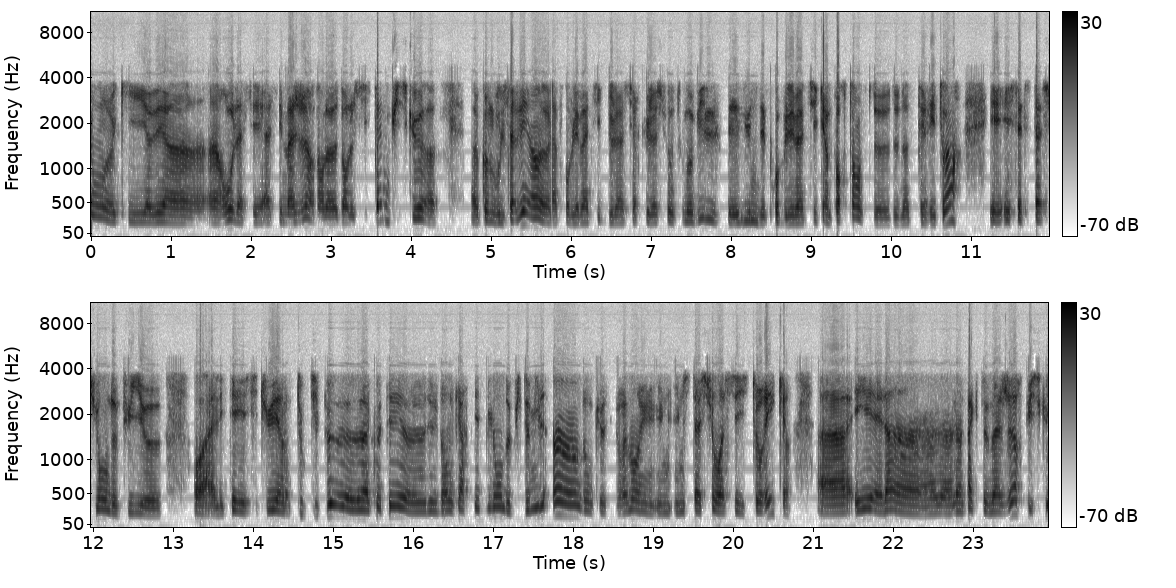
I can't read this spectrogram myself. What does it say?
Euh, qui avait un, rôle assez, majeur dans le, dans le système puisque euh, euh, comme vous le savez, hein, la problématique de la circulation automobile, c'est une des problématiques importantes de, notre territoire. Et, cette station, depuis, euh, elle était située un tout petit peu à côté, dans le quartier de Bilon depuis 2001, hein, donc c'est vraiment une, station assez historique. et elle a un, impact majeur puisque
